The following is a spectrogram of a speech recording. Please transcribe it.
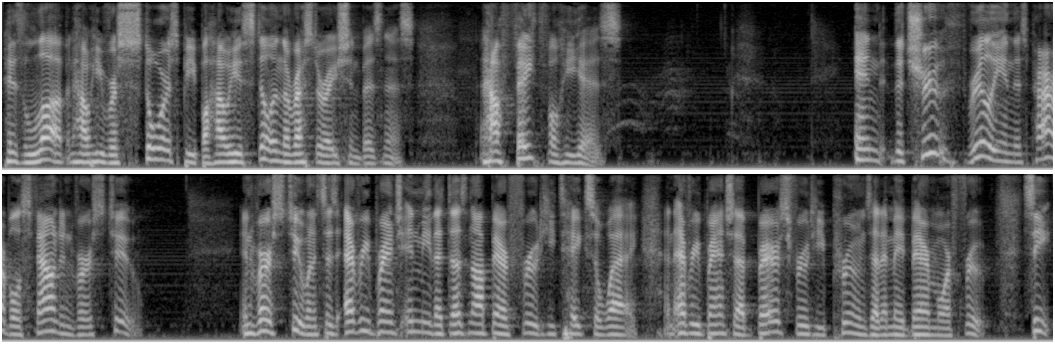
his love and how he restores people, how he is still in the restoration business, and how faithful he is. And the truth, really, in this parable is found in verse 2. In verse 2, when it says, Every branch in me that does not bear fruit, he takes away. And every branch that bears fruit, he prunes that it may bear more fruit. See,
